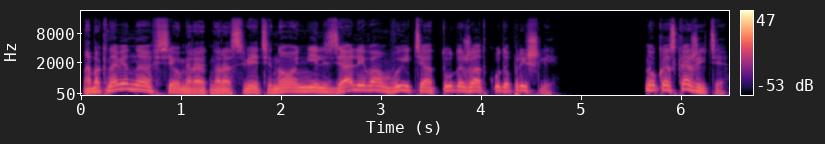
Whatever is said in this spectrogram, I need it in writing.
Обыкновенно все умирают на рассвете, но нельзя ли вам выйти оттуда же, откуда пришли? Ну-ка скажите,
